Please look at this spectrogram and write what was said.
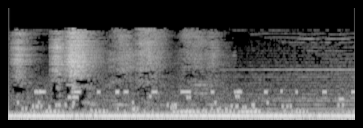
Thank you.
